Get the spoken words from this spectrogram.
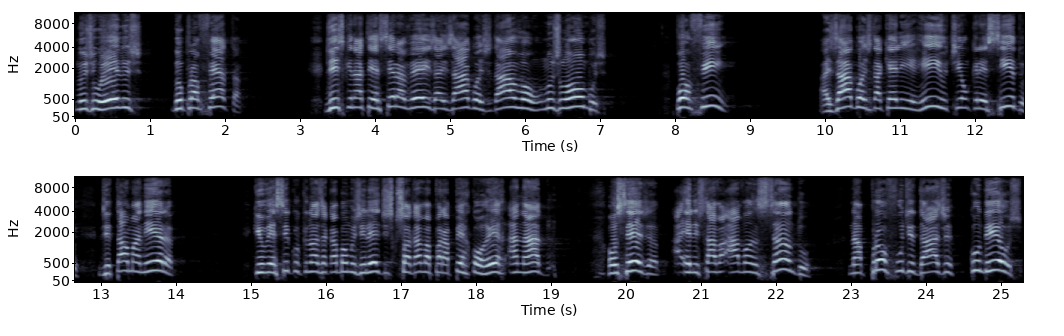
nos joelhos do profeta. Diz que na terceira vez as águas davam nos lombos. Por fim, as águas daquele rio tinham crescido de tal maneira que o versículo que nós acabamos de ler diz que só dava para percorrer a nado. Ou seja, ele estava avançando na profundidade com Deus.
